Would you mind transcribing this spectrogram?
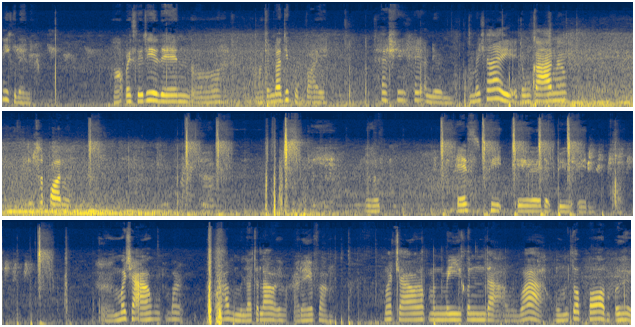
นี่คืออะไรนะอ๋อไปซื้อที่เดนอ๋ออ๋อจำได้ที่ผมไปแค่ชื่อแค่อันเดียวไม่ใช่ไอ้ตรงกลางนะครับดูสปอนครับ S P A W N อ่า เมื่อเช้าบ้านถ้าผมมีเราจะเล่าอะไรให้ฟัง เมื่อเช้ามันมีคนด่าว่า ผมตัวปลอม เออ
